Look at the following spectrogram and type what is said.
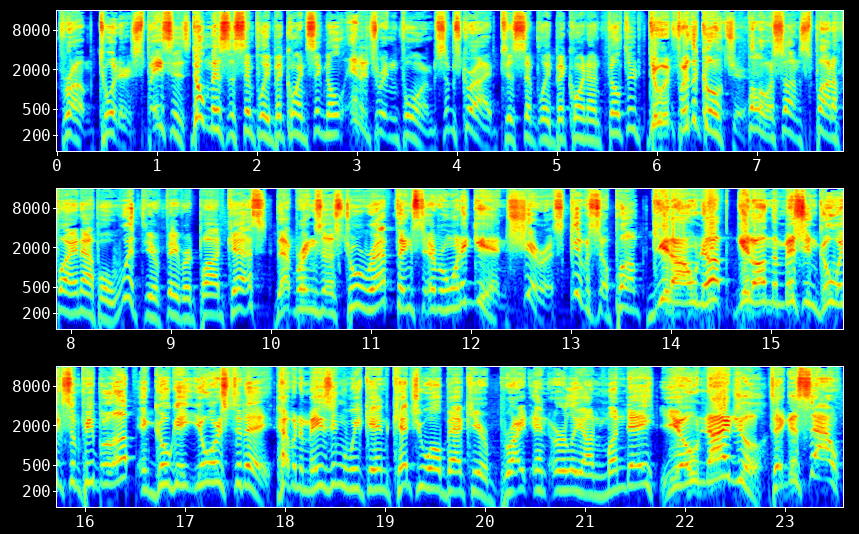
from Twitter Spaces. Don't miss the Simply Bitcoin signal in its written form. Subscribe to Simply Bitcoin Unfiltered. Do it for the culture. Follow us on Spotify and Apple with your favorite podcasts. That brings us to a wrap. Thanks to everyone again. Share us, give us a pump, get on up, get on the mission, go wake some people up, and go get yours today. Have an amazing weekend. Catch you all back here bright and early on Monday. Yo, Nigel, take us out.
